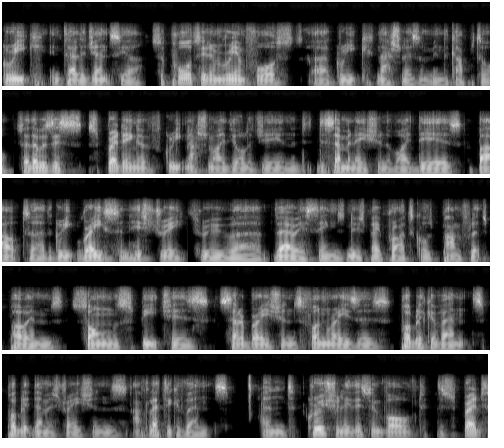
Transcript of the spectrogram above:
Greek intelligentsia supported and reinforced uh, Greek nationalism in the capital. So there was this spreading of Greek national ideology and the d- dissemination of ideas about uh, the Greek race and history through uh, various things newspaper articles, pamphlets, poems, songs, speeches, celebrations, fundraisers, public events, public demonstrations, athletic events. And crucially, this involved the spread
